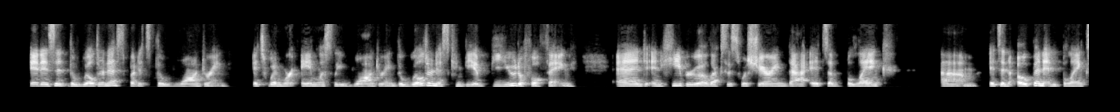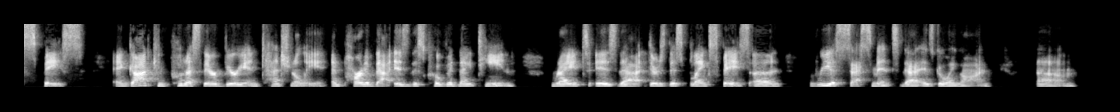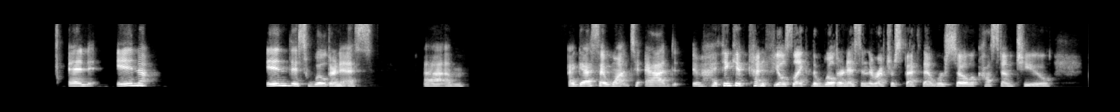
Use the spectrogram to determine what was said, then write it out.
it isn't the wilderness, but it's the wandering. It's when we're aimlessly wandering. The wilderness can be a beautiful thing. And in Hebrew, Alexis was sharing that it's a blank, um, it's an open and blank space and God can put us there very intentionally. And part of that is this COVID 19, right? Is that there's this blank space, a reassessment that is going on. Um, and in in this wilderness, um, I guess I want to add, I think it kind of feels like the wilderness in the retrospect that we're so accustomed to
